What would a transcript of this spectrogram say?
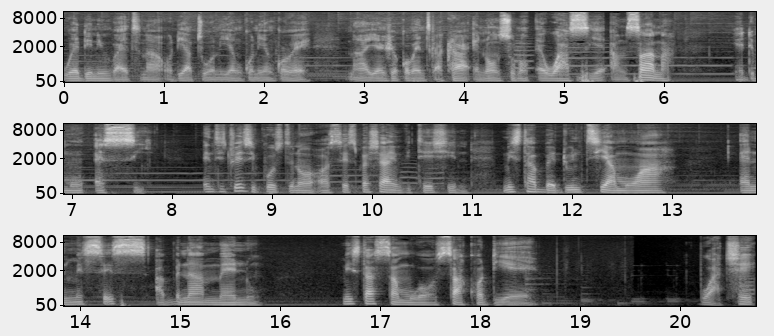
wedding invite na ɔde ato hɔ no yɛnkɔ no yɛnkɔhwɛ na yɛnhwɛ comment kakra ɛno nso no ɛwɔ aseɛ ansa na yɛde mu asi nti tracy post no ɔsɛ special invitation mr badu ntiamoa and mrs abena menu mr samuel sakodeɛ. Boakye.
